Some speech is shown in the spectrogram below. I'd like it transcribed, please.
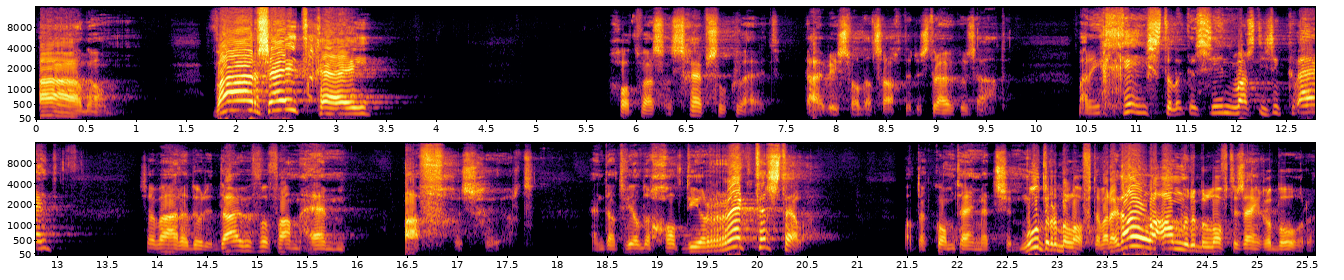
Adam. Waar zijt gij? God was een schepsel kwijt. Hij wist wel dat ze achter de struiken zaten. Maar in geestelijke zin was hij ze kwijt. Ze waren door de duivel van hem afgescheurd. En dat wilde God direct herstellen. Want dan komt hij met zijn moederbelofte, waaruit alle andere beloften zijn geboren.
